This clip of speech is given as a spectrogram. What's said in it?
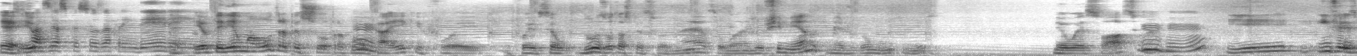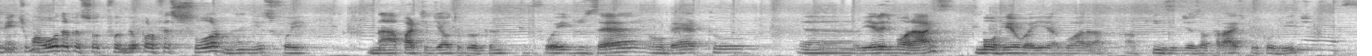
é, de eu, fazer as pessoas aprenderem. É, eu teria uma outra pessoa para colocar hum. aí, que foi, foi seu, duas outras pessoas, né? O seu Ângelo Chimeno, que me ajudou muito nisso, meu ex-sócio, né? uhum. e infelizmente uma outra pessoa que foi meu professor né, nisso, foi na parte de autobrocante, que foi José Roberto uh, Vieira de Moraes, morreu aí agora há 15 dias atrás por Covid. Nossa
